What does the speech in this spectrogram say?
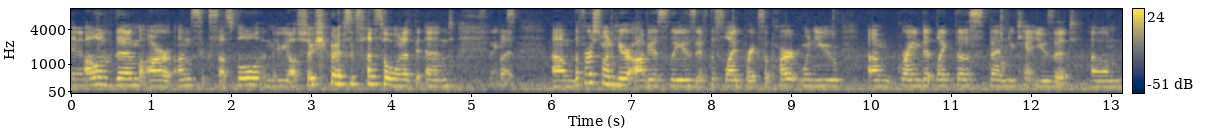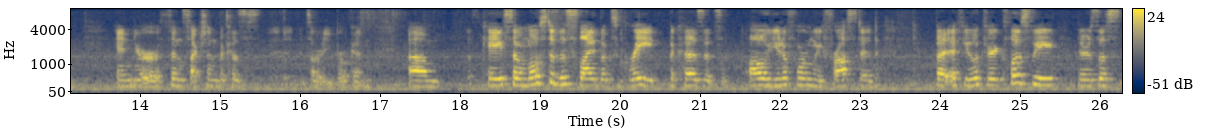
And all of them are unsuccessful, and maybe I'll show you a successful one at the end. Thanks. But um, the first one here obviously is if the slide breaks apart when you um, grind it like this, then you can't use it um, in your thin section because it's already broken. Um, okay, so most of this slide looks great because it's all uniformly frosted, but if you look very closely, there's this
